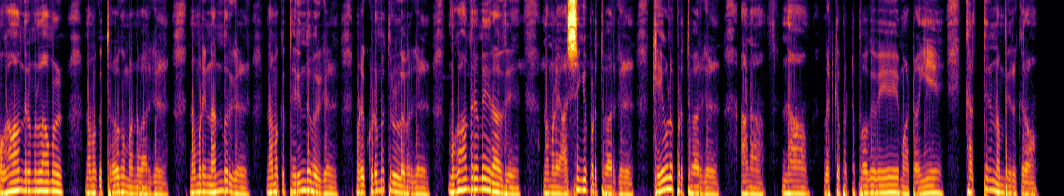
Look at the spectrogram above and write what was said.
முகாந்திரம் இல்லாமல் நமக்கு துரோகம் பண்ணுவார்கள். நம்முடைய நண்பர்கள் நமக்கு தெரிந்தவர்கள் நம்முடைய குடும்பத்தில் உள்ளவர்கள் முகாந்திரமே இராது. நம்மளை அசிங்கப்படுத்துவார்கள் கேவலப்படுத்துவார்கள். ஆனால் நாம் வெட்கப்பட்டு போகவே மாட்டோம். ஏன் கர்த்தரை நம்பி இருக்கிறோம்.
